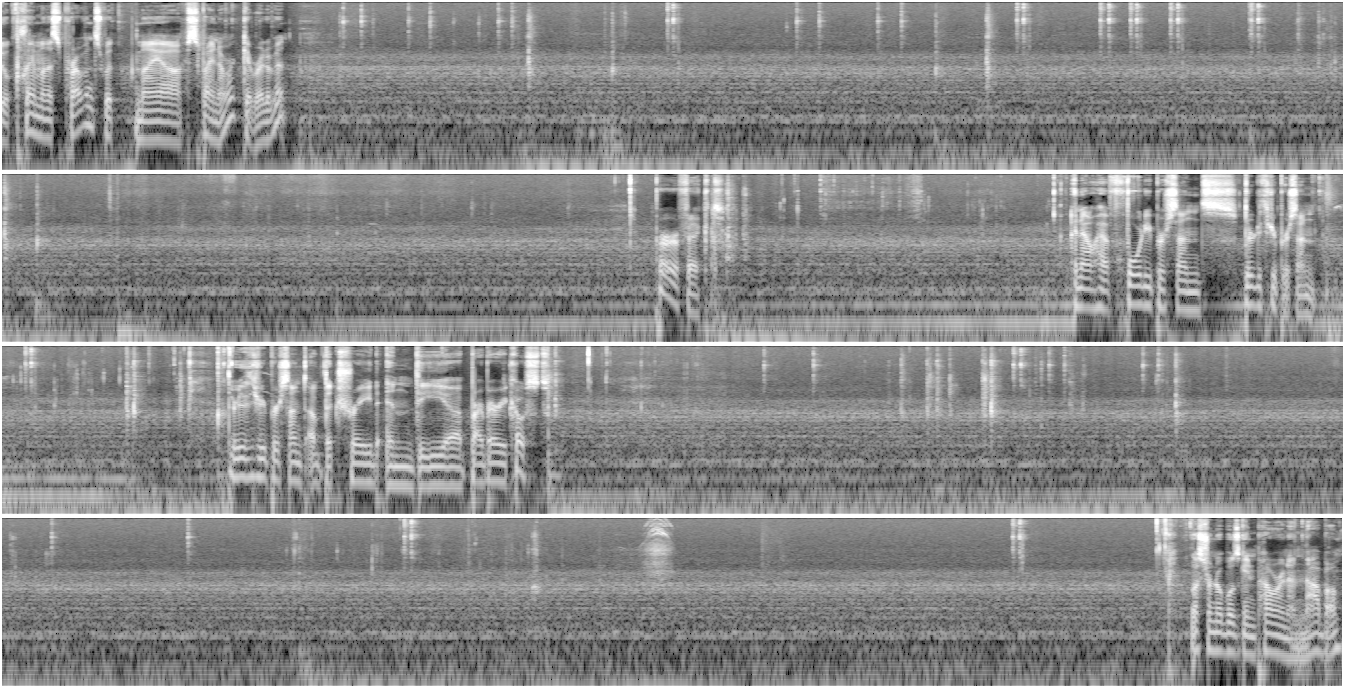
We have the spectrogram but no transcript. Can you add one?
do a claim on this province with my uh, spy network, get rid of it. Perfect. I now have 40%, 33%. 33% of the trade in the uh, Barbary coast. Lesser nobles gain power in Annaba.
